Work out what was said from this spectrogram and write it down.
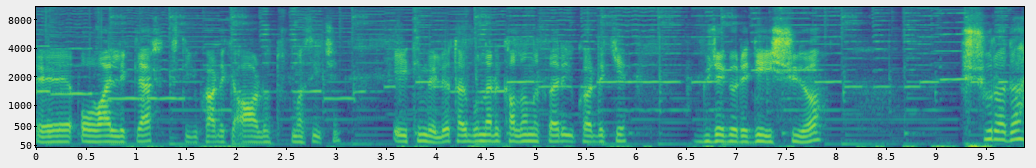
e, ovallikler işte yukarıdaki ağırlığı tutması için eğitim veriliyor. Tabi bunların kalınlıkları yukarıdaki güce göre değişiyor. Şurada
